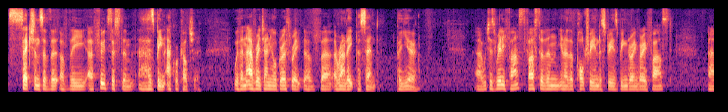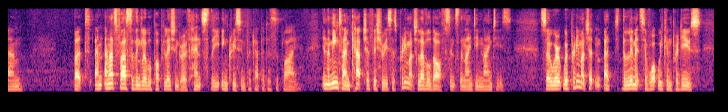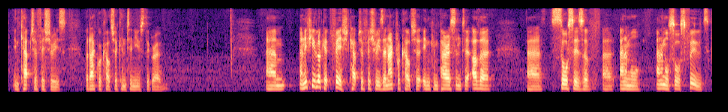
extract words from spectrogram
sections of the, of the uh, food system uh, has been aquaculture, with an average annual growth rate of uh, around 8% per year, uh, which is really fast, faster than you know, the poultry industry has been growing very fast. Um, but, and, and that's faster than global population growth, hence the increase in per capita supply. In the meantime, capture fisheries has pretty much leveled off since the 1990s. So we're, we're pretty much at, at the limits of what we can produce in capture fisheries, but aquaculture continues to grow. Um, and if you look at fish, capture fisheries and aquaculture in comparison to other uh, sources of uh, animal, animal source foods,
